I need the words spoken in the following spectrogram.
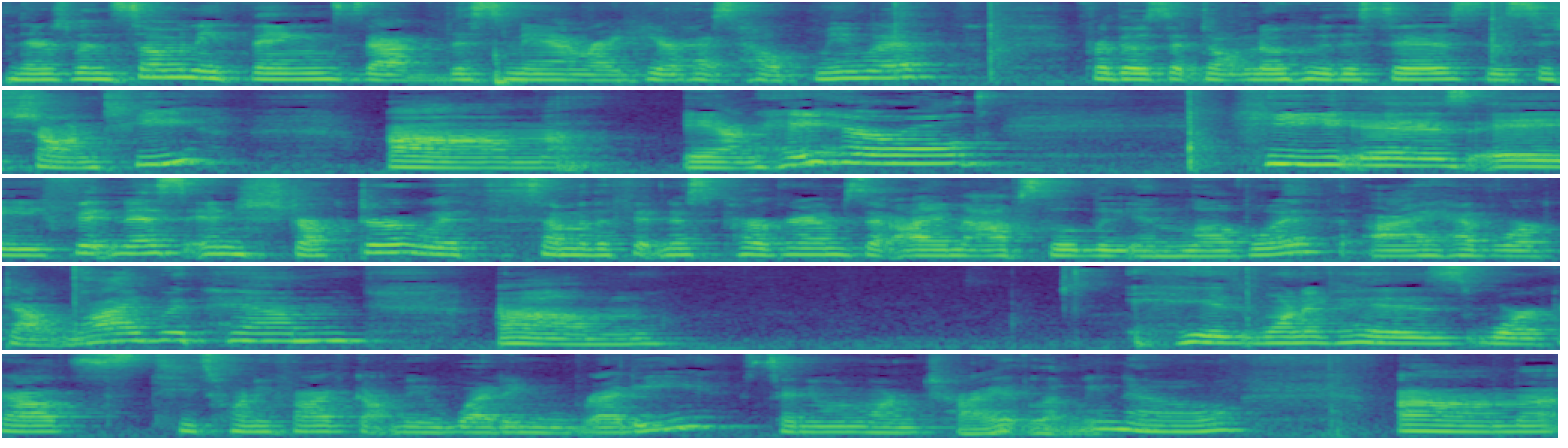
there's been so many things that this man right here has helped me with. For those that don't know who this is, this is Shaun T. Um, and hey, Harold. He is a fitness instructor with some of the fitness programs that I am absolutely in love with. I have worked out live with him. Um, his one of his workouts T25 got me wedding ready. Does anyone want to try it? Let me know. Um,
